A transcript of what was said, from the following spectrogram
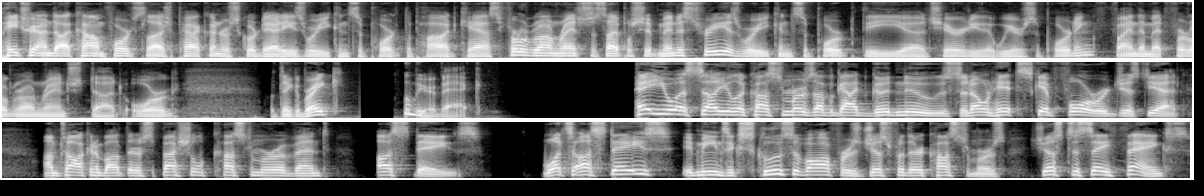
Patreon.com forward slash pack underscore daddy is where you can support the podcast. Fertile Ground Ranch Discipleship Ministry is where you can support the uh, charity that we are supporting. Find them at fertilegroundranch.org. We'll take a break. We'll be right back. Hey, US Cellular customers, I've got good news, so don't hit skip forward just yet. I'm talking about their special customer event, Us Days. What's Us Days? It means exclusive offers just for their customers, just to say thanks,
